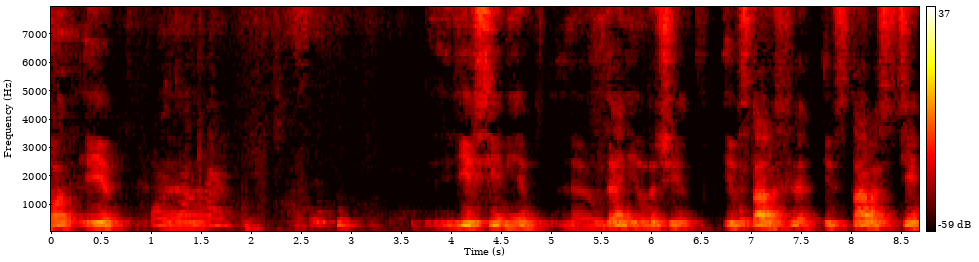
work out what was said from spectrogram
От, і е, їх сім'ї е, вдень і вночі. І в старості, і в старості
